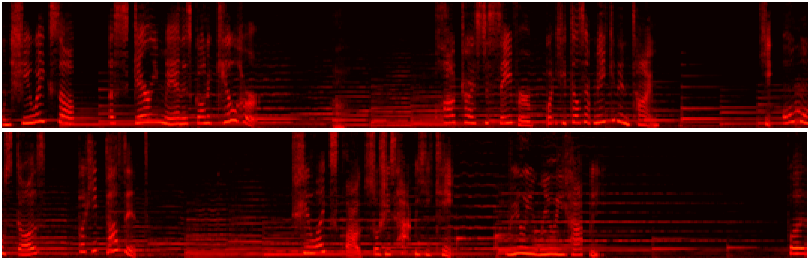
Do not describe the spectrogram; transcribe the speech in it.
When she wakes up, a scary man is gonna kill her. Tries to save her, but he doesn't make it in time. He almost does, but he doesn't. She likes Cloud, so she's happy he came. Really, really happy. But.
